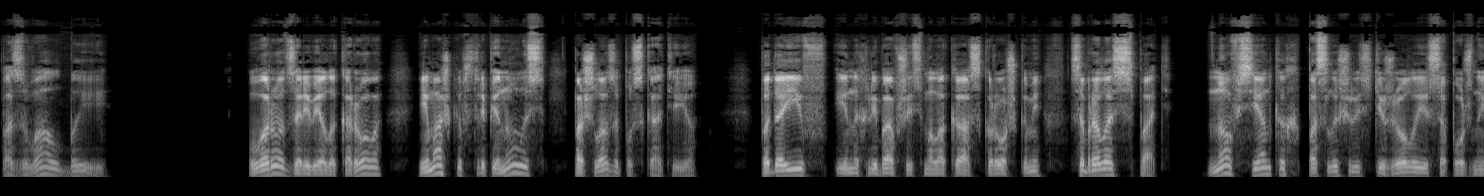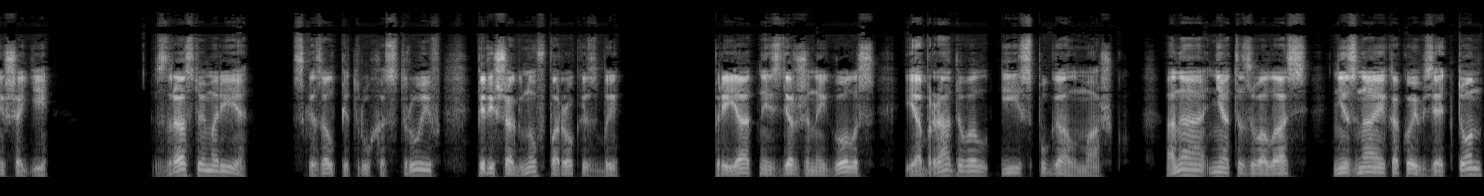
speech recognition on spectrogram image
Позвал бы... У ворот заревела корова, и Машка встрепенулась, пошла запускать ее. Подоив и нахлебавшись молока с крошками, собралась спать. Но в сенках послышались тяжелые сапожные шаги. — Здравствуй, Мария, — сказал Петруха Струев, перешагнув порог избы приятный, сдержанный голос и обрадовал, и испугал Машку. Она не отозвалась, не зная, какой взять тон,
